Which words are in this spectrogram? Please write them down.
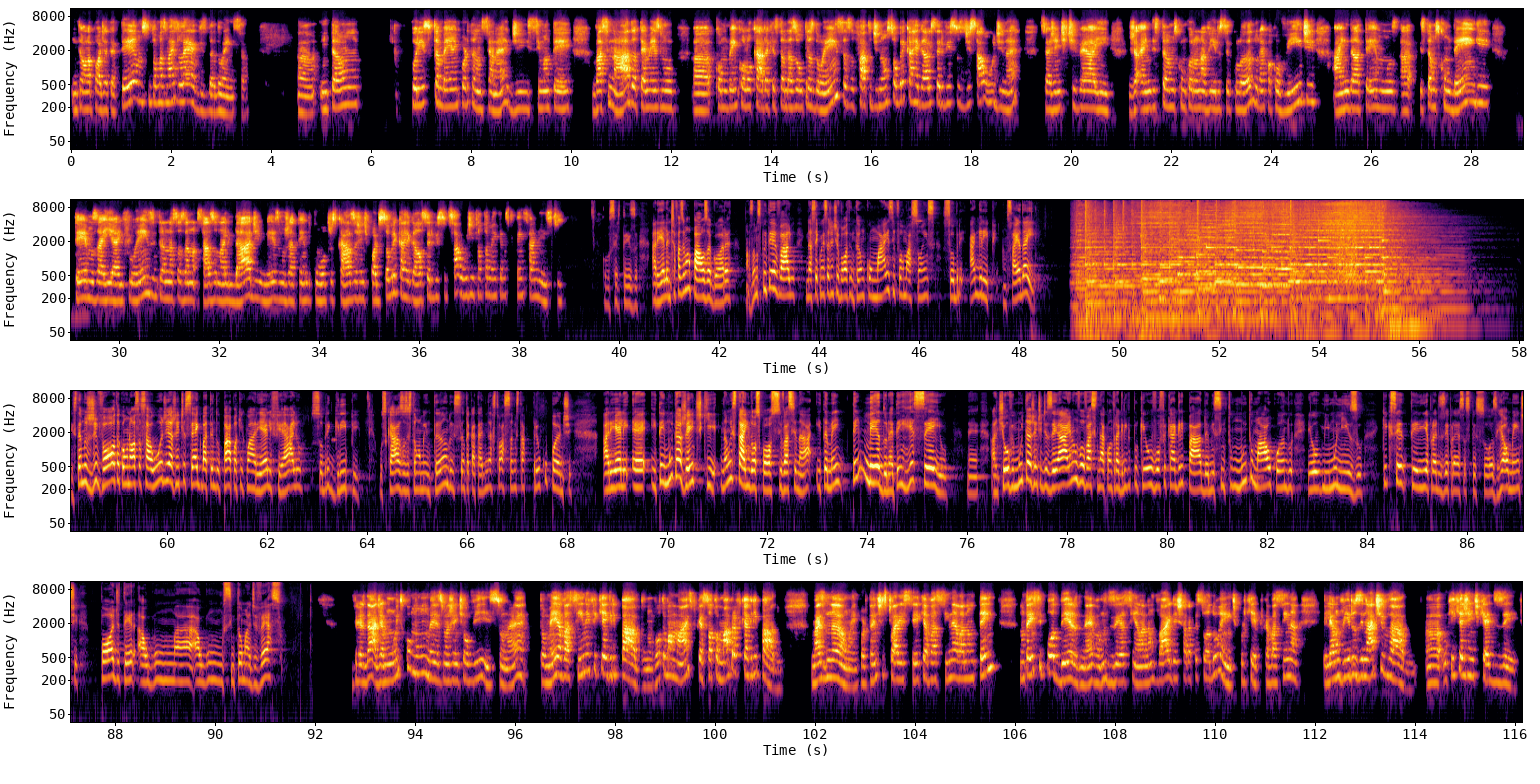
Então, ela pode até ter uns sintomas mais leves da doença. Uh, então, por isso também a importância, né, de se manter vacinado, até mesmo, uh, como bem colocada a questão das outras doenças, o fato de não sobrecarregar os serviços de saúde, né? Se a gente tiver aí, já ainda estamos com o coronavírus circulando, né, com a Covid, ainda temos, uh, estamos com dengue, temos aí a influenza entrando na sazonalidade, mesmo já tendo com outros casos, a gente pode sobrecarregar o serviço de saúde, então também temos que pensar nisso. Com certeza. Ariela, a gente vai fazer uma pausa agora, nós vamos para o intervalo e na sequência a gente volta então com mais informações sobre a gripe. Não saia daí. Estamos de volta com Nossa Saúde e a gente segue batendo papo aqui com a Arielle Fialho sobre gripe. Os casos estão aumentando em Santa Catarina, a situação está preocupante. Arielle, é, e tem muita gente que não está indo aos postos se vacinar e também tem medo, né, tem receio. Né? A gente ouve muita gente dizer, ah, eu não vou vacinar contra a gripe porque eu vou ficar gripado, eu me sinto muito mal quando eu me imunizo. O que, que você teria para dizer para essas pessoas? Realmente pode ter alguma, algum sintoma adverso? Verdade, é muito comum mesmo a gente ouvir isso, né? Tomei a vacina e fiquei gripado, não vou tomar mais porque é só tomar para ficar gripado. Mas não, é importante esclarecer que a vacina ela não tem não tem esse poder, né? Vamos dizer assim, ela não vai deixar a pessoa doente. Por quê? Porque a vacina ele é um vírus inativado. Uh, o que, que a gente quer dizer?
